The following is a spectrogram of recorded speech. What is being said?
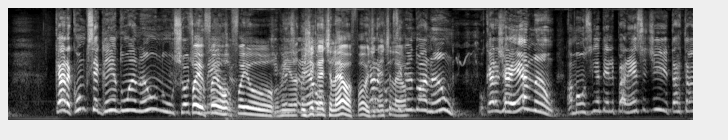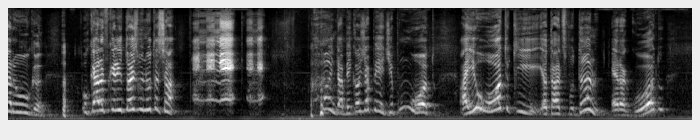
Cara, como que você ganha de um anão num show de Foi, comédia? foi, o, foi o, Gigante o. Gigante Léo? Pô, o Cara, Gigante como você Léo. ganha do anão? O cara já é anão. A mãozinha dele parece de tartaruga. O cara fica ali dois minutos assim, ó. Não, ainda bem que eu já perdi para um outro. Aí o outro que eu tava disputando era gordo,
